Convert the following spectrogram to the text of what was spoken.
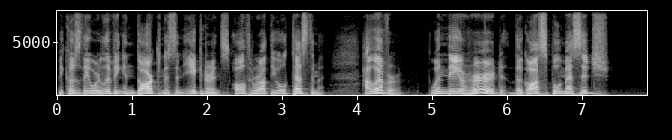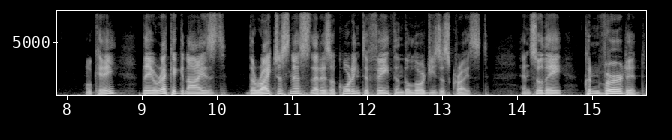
because they were living in darkness and ignorance all throughout the Old Testament. However, when they heard the gospel message, okay, they recognized the righteousness that is according to faith in the Lord Jesus Christ. And so they converted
